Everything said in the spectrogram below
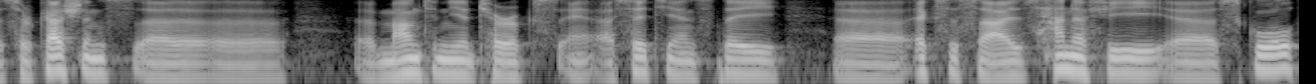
Circassians, Mountaineer Turks, and Ossetians, they exercise Hanafi school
